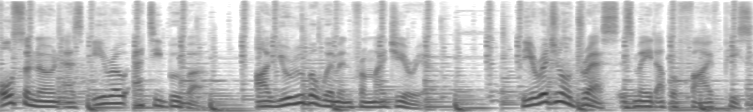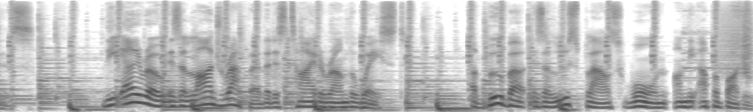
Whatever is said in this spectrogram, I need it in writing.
also known as Iro Ati Buba, are Yoruba women from Nigeria. The original dress is made up of five pieces. The Iro is a large wrapper that is tied around the waist. A buba is a loose blouse worn on the upper body.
